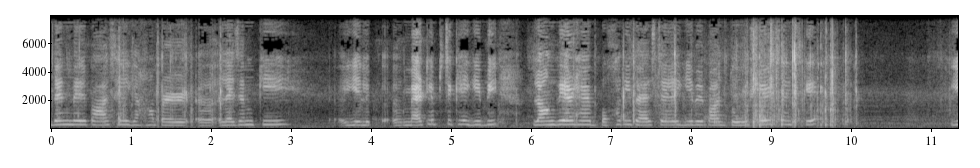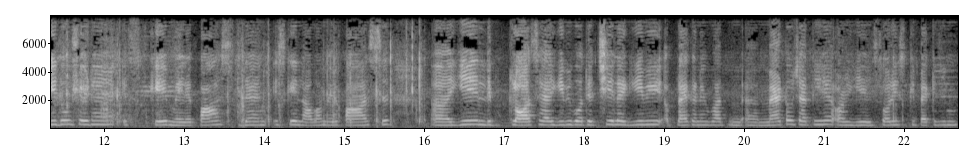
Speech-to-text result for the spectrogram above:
देन मेरे पास है यहाँ पर लेजम की ये लिप मैट लिपस्टिक है, ये भी लॉन्ग वेयर है। बहुत ही बेस्ट है। ये मेरे पास दो शेड्स हैं इसके। ये दो शेड हैं, इसके मेरे पास देन इसके अलावा मेरे पास ये लिप ग्लॉस है, ये भी बहुत अच्छी लाइक ये भी अप्लाई करने के बाद मैट हो जाती है और ये सॉरी इसकी पैकेजिंग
